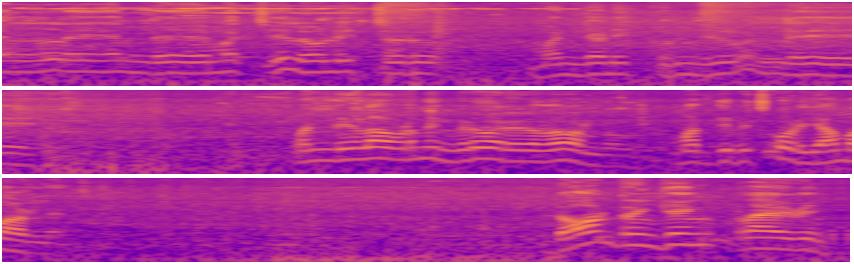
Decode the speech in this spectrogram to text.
മെല്ലെ എന്റെ മച്ചിലൊളിച്ചൊരു മഞ്ചണി കുഞ്ചുവല്ലേ? വണ്ടികൾ അവിടെ നിന്ന് ഇങ്ങോട്ട് വരരുതെന്ന് പറഞ്ഞു മദ്യപിച്ച് ഓടിക്കാൻ പാടില്ല. ഡോൺ ഡ്രിങ്കിങ് ഡ്രൈവിംഗ്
